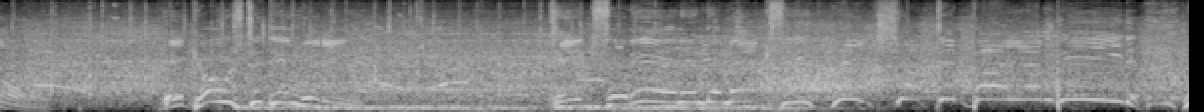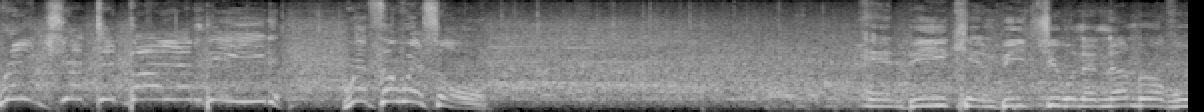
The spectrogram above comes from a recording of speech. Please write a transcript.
steal. It goes to Dinwiddie. Takes it in into Maxey. Rejected by Embiid. Rejected by Embiid with the whistle. Embiid can beat you in a number of ways.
